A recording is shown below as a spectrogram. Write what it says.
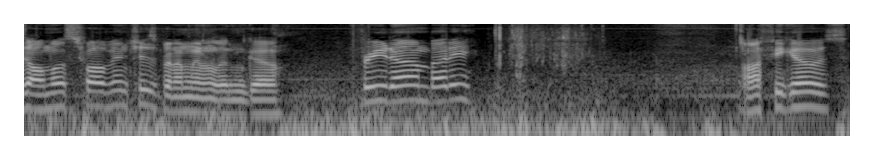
He's almost 12 inches, but I'm gonna let him go. Freedom, buddy. Off he goes.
